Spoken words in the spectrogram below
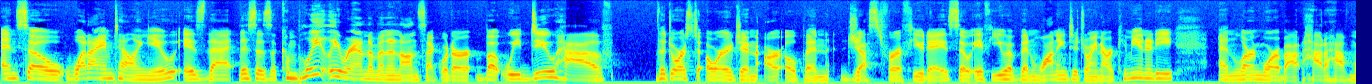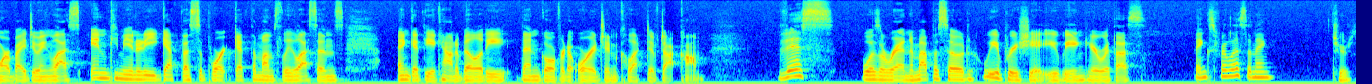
And so, what I am telling you is that this is a completely random and a non sequitur, but we do have the doors to Origin are open just for a few days. So, if you have been wanting to join our community and learn more about how to have more by doing less in community, get the support, get the monthly lessons, and get the accountability, then go over to origincollective.com. This was a random episode. We appreciate you being here with us. Thanks for listening. Cheers.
